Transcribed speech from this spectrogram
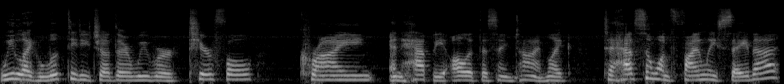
We like looked at each other. We were tearful, crying, and happy all at the same time. Like to have someone finally say that.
